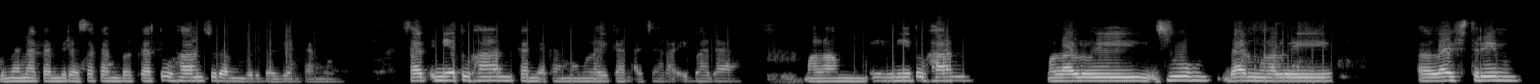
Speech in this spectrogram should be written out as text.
di mana kami rasakan berkat Tuhan sudah menjadi bagian kami. Saat ini ya Tuhan, kami akan memulaikan acara ibadah malam ini Tuhan melalui Zoom dan melalui uh, live stream.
